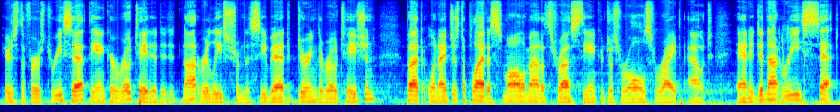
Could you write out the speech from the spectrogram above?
Here's the first reset. The anchor rotated. It did not release from the seabed during the rotation, but when I just applied a small amount of thrust, the anchor just rolls right out. And it did not reset.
